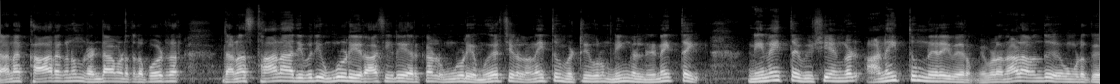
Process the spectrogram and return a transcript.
தனக்காரகனும் ரெண்டாம் இடத்துல போயிடுறார். தனஸ்தானாதிபதி உங்களுடைய ராசியிலே இருக்கால் உங்களுடைய முயற்சிகள் அனைத்தும் வெற்றி பெறும். நீங்கள் நினைத்த நினைத்த விஷயங்கள் அனைத்தும் நிறைவேறும். இவ்வளோ நாளாக வந்து உங்களுக்கு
